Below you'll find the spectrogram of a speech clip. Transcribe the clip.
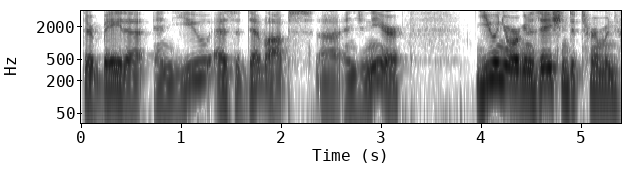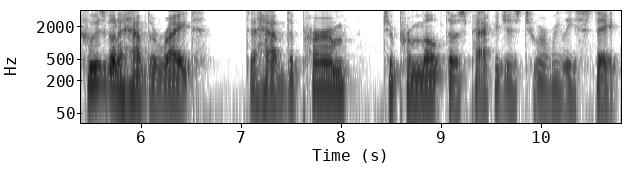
they're beta, and you, as a DevOps uh, engineer, you and your organization determine who's going to have the right to have the perm to promote those packages to a release state.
